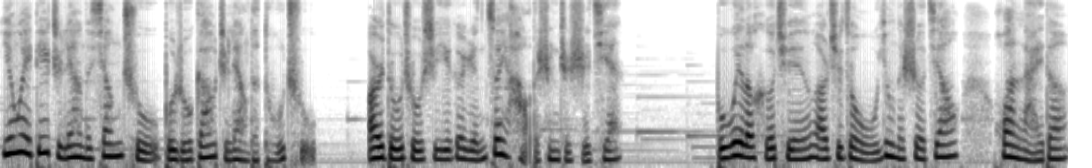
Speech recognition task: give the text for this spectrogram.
因为低质量的相处不如高质量的独处。而独处是一个人最好的升值时间，不为了合群而去做无用的社交，换来的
